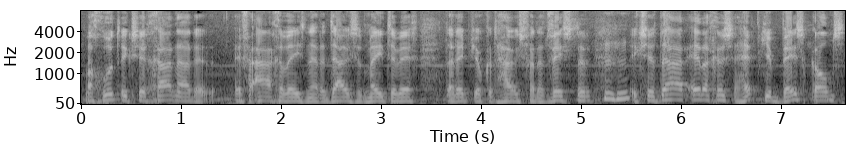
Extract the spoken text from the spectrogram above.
Maar goed, ik zeg, ga naar de... Even aangewezen naar de 1000 meter weg. Daar heb je ook het Huis van het Wester. Ik zeg, daar ergens heb je best kans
